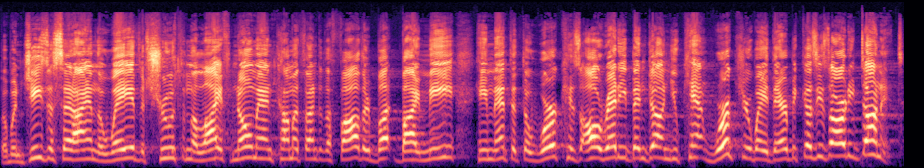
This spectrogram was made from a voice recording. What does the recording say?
But when Jesus said, I am the way, the truth, and the life, no man cometh unto the Father but by me, he meant that the work has already been done. You can't work your way there because he's already done it.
